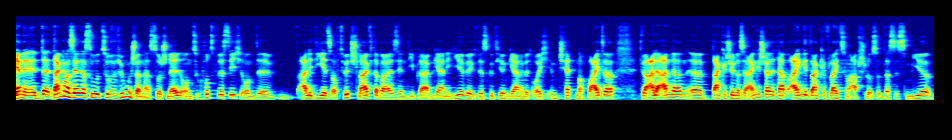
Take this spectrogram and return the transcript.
Gerne. Äh, danke, Marcel, dass du zur Verfügung gestanden hast, so schnell und so kurzfristig. Und äh, alle, die jetzt auf Twitch live dabei sind, die bleiben gerne hier. Wir diskutieren gerne mit euch im Chat noch weiter. Für alle anderen, äh, danke schön, dass ihr eingeschaltet habt. Ein Gedanke vielleicht zum Abschluss. Und das ist mir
